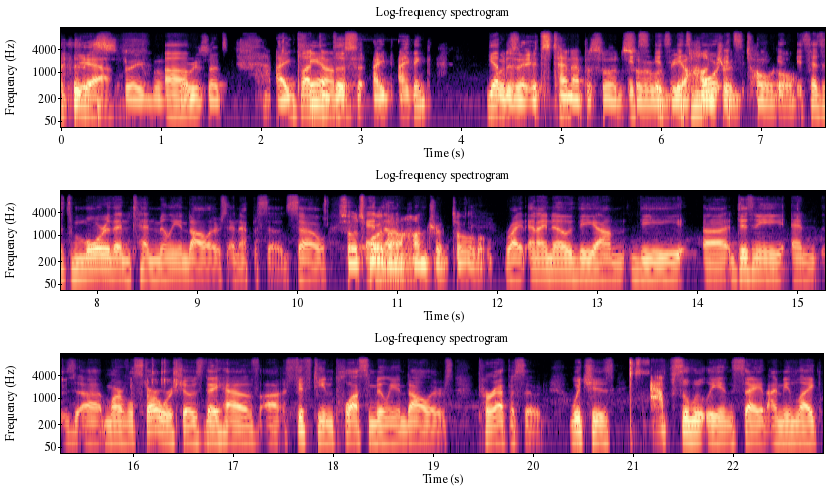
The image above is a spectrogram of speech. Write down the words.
Yeah. straight before Um, we start. I can't. um, dis- I I think. Yep. What is it? It's ten episodes, so It's- it would be a it's more- hundred total. It, it says it's more than ten million dollars an episode. So so it's more and, than a um, hundred total. right, and I know the um the uh, Disney and uh, Marvel Star Wars shows they have uh, fifteen plus million dollars per episode, which is absolutely insane. I mean, like,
